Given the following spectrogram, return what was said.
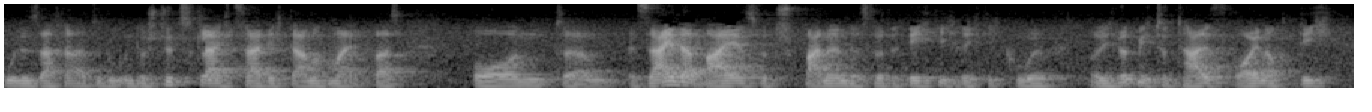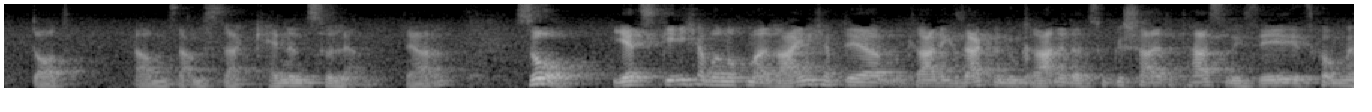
coole Sache. Also du unterstützt gleichzeitig da nochmal etwas. Und ähm, sei dabei, es wird spannend, es wird richtig, richtig cool. Und ich würde mich total freuen, auch dich dort am Samstag kennenzulernen. Ja? So, jetzt gehe ich aber noch mal rein. Ich habe dir gerade gesagt, wenn du gerade dazu geschaltet hast und ich sehe, jetzt kommen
